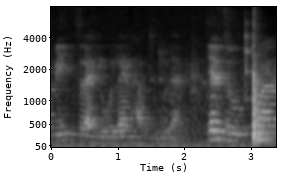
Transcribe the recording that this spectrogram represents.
beat so that he will learn how to do that. Just do one,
